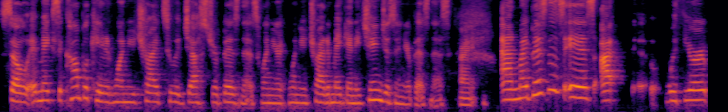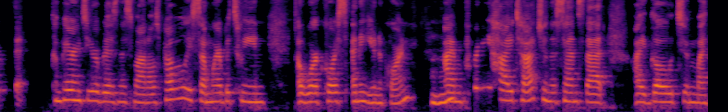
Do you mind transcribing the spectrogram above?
So it makes it complicated when you try to adjust your business when you're when you try to make any changes in your business. Right. And my business is I, with your comparing to your business model is probably somewhere between a workhorse and a unicorn. Mm-hmm. i'm pretty high touch in the sense that i go to my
